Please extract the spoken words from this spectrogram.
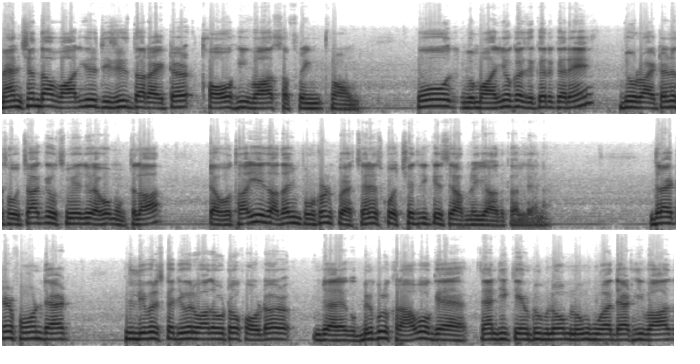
Mention the various disease the writer though he was सफरिंग फ्रॉम वो बीमारियों का ज़िक्र करें, जो राइटर ने सोचा कि उसमें जो है वो मुबतला क्या वो था, ये ज़्यादा इंपॉर्टेंट क्वेश्चन है, इसको अच्छे तरीके से आपने याद कर लेना। The writer found that liver इसका liver was out of order जो है, बिल्कुल ख़राब हो गया है। दैन ही केम टू मलोम मलूम हुआ दैट ही वाज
